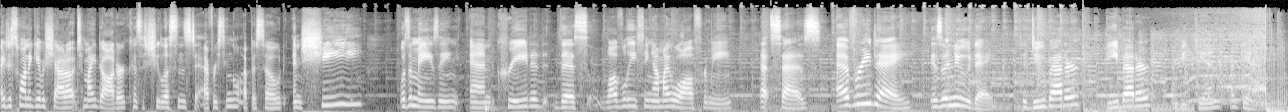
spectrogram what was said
I just want to give a shout out to my daughter because she listens to every single episode and she was amazing and created this lovely thing on my wall for me that says, Every day is a new day to do better, be better, and begin again.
